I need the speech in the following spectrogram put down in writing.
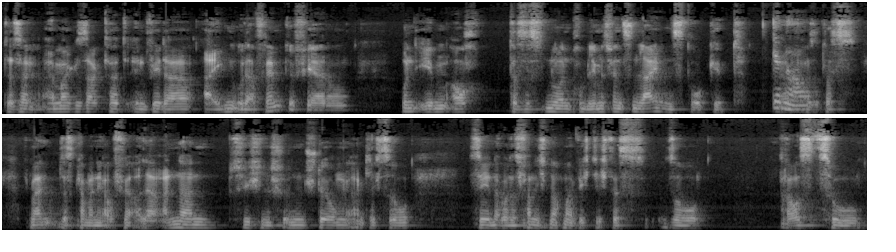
dass er einmal gesagt hat, entweder Eigen- oder Fremdgefährdung und eben auch, dass es nur ein Problem ist, wenn es einen Leidensdruck gibt. Genau. Ja, also das, ich meine, das kann man ja auch für alle anderen psychischen Störungen eigentlich so sehen, aber das fand ich nochmal wichtig, das so rauszustellen.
